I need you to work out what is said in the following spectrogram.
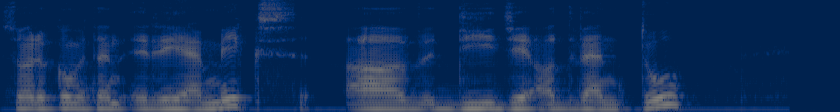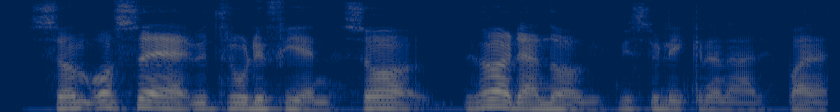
så har det kommet en remix av DJ Advento, som også er utrolig fin. Så hør den òg, hvis du liker den her. Bare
